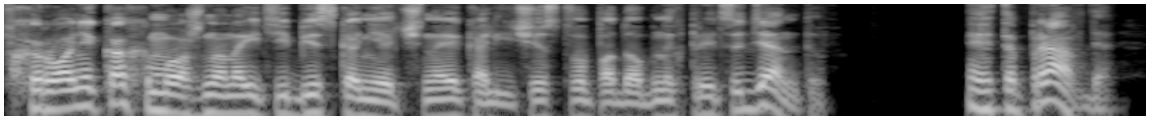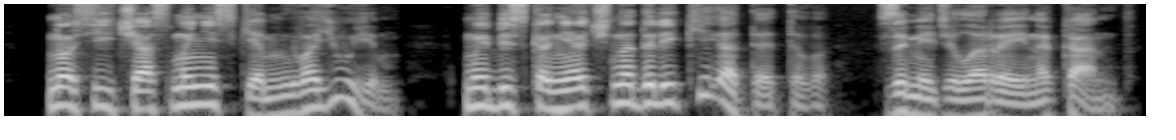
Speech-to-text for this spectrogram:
В хрониках можно найти бесконечное количество подобных прецедентов». «Это правда. Но сейчас мы ни с кем не воюем. Мы бесконечно далеки от этого», — заметила Рейна Кант.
